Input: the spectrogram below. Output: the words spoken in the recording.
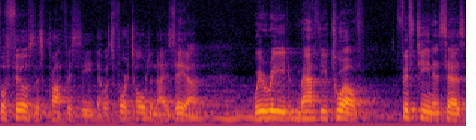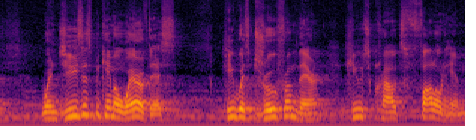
fulfills this prophecy that was foretold in Isaiah. We read Matthew 12, 15. It says, When Jesus became aware of this, he withdrew from there. Huge crowds followed him,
